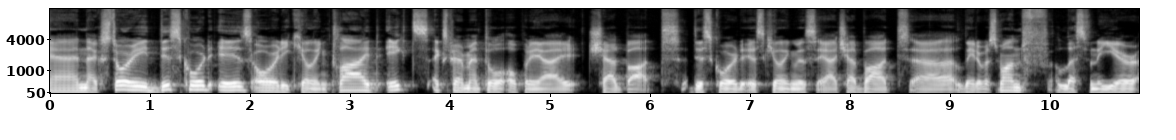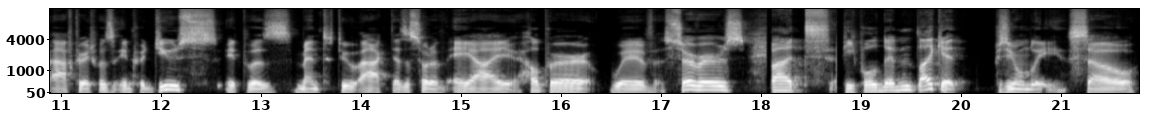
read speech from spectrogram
And next story Discord is already killing Clyde, its experimental OpenAI chatbot. Discord is killing this AI chatbot uh, later this month, less than a year after it was introduced. It was meant to act as a sort of AI helper with servers, but people didn't like it presumably. So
